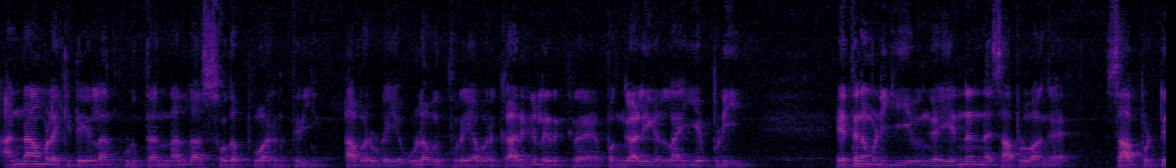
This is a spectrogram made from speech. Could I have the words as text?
அண்ணாமலை கிட்ட எல்லாம் கொடுத்தா நல்லா சொதப்புவாருன்னு தெரியும். அவருடைய உளவுத்துறை அவருக்கு அருகில் இருக்கிற பங்காளிகள்லாம் எப்படி எத்தனை மணிக்கு இவங்க என்னென்ன சாப்பிடுவாங்க சாப்பிட்டு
